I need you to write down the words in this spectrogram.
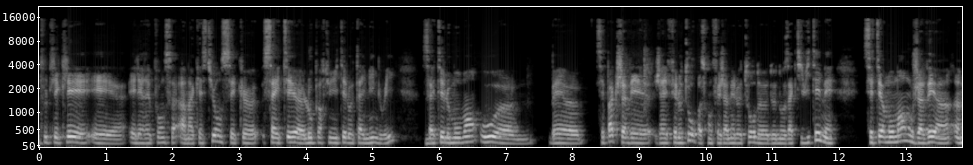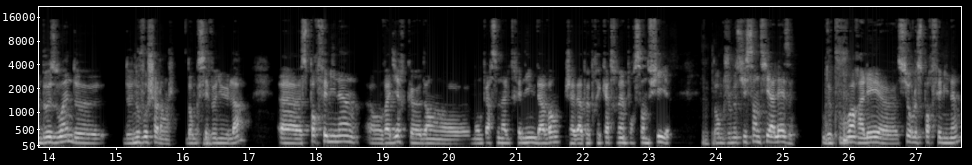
toutes les clés et, et, les réponses à ma question. C'est que ça a été euh, l'opportunité, le timing, oui. Ça a été le moment où euh, ben euh, c'est pas que j'avais j'avais fait le tour parce qu'on fait jamais le tour de, de nos activités, mais c'était un moment où j'avais un, un, besoin de de nouveaux challenges. Donc c'est hmm. venu là. Euh, sport féminin, on va dire que dans mon personal training d'avant, j'avais à peu près 80% de filles. Donc je me suis senti à l'aise de pouvoir aller euh, sur le sport féminin.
